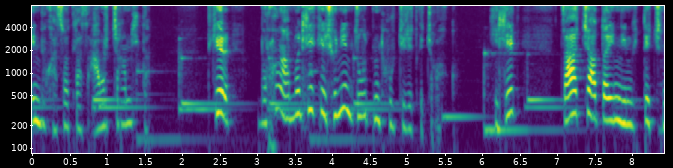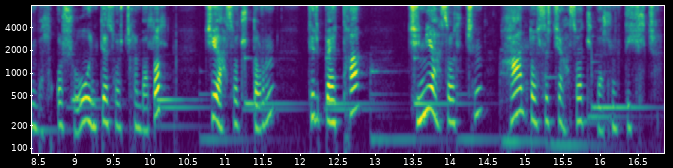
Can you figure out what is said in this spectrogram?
энэ бүх асуудлаас аварж байгаа юм л та. Тэгэхээр бурхан Амалекийн шөнийн зүүдэнд хурж ирээд гэж байгаа байхгүй. Хилээд За чи одоо энэ нэмэгтэй чинь болохгүй шүү. Энтэй суучих юм бол чи асуудалд дурна. Тэр байтха чиний асуудал чинь хаан тулсаж чинь асуудал болно гэдгийг хэлж байгаа.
